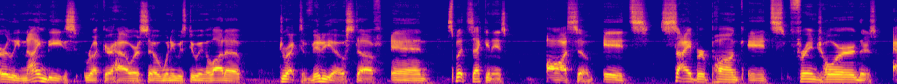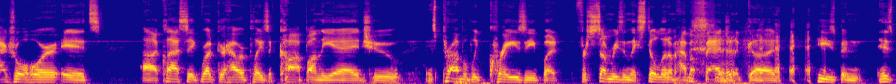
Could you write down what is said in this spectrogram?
early '90s Rutger Hauer. So when he was doing a lot of direct to video stuff, and Split Second is awesome. It's cyberpunk. It's fringe horror. There's actual horror. It's uh, classic. Rutger Hauer plays a cop on the edge who is probably crazy, but for some reason they still let him have a badge and a gun. He's been his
